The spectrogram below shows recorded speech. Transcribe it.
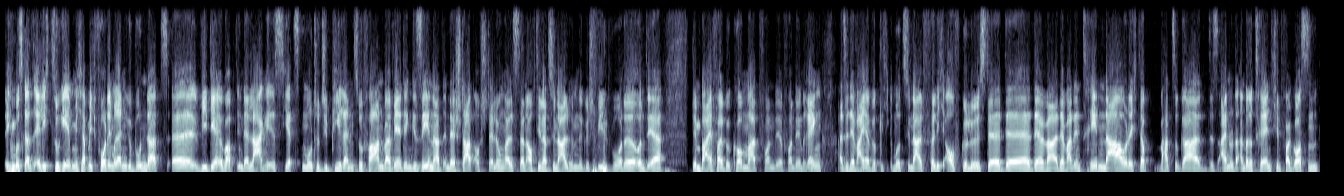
ich muss ganz ehrlich zugeben, ich habe mich vor dem Rennen gewundert, äh, wie der überhaupt in der Lage ist, jetzt ein MotoGP-Rennen zu fahren, weil wer den gesehen hat in der Startaufstellung, als dann auch die Nationalhymne gespielt wurde und er den Beifall bekommen hat von, der, von den Rängen. Also der war ja wirklich emotional völlig aufgelöst. Der, der, der, war, der war den Tränen nah oder ich glaube, hat sogar das ein oder andere Tränchen vergossen.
